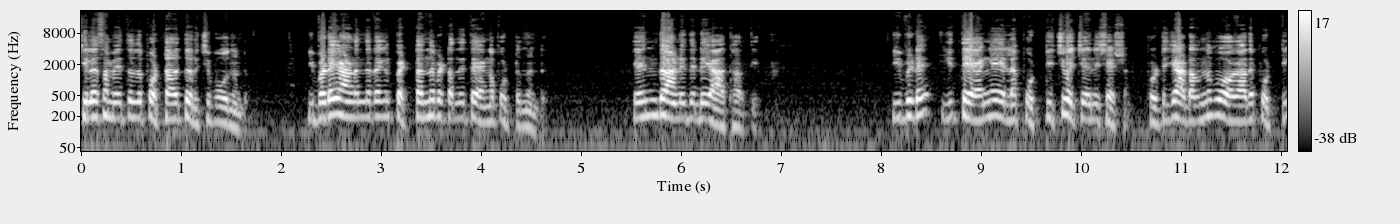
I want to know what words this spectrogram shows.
ചില സമയത്ത് ഇത് പൊട്ടാതെ തെറിച്ചു പോകുന്നുണ്ട്. ഇവിടെയാണെന്നുണ്ടെങ്കിൽ പെട്ടെന്ന് പെട്ടെന്ന് തേങ്ങ പൊട്ടുന്നുണ്ട്. എന്താണ് ഇതിന്റെ യാഥാർത്ഥ്യം? ഇവിടെ ഈ തേങ്ങയെല്ലാം പൊട്ടിച്ചു വെച്ചതിന് ശേഷം പൊട്ടിച്ച് അടർന്നു പോകാതെ പൊട്ടി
